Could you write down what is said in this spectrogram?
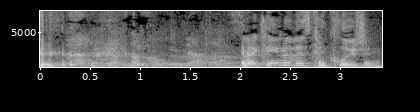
and I came to this conclusion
